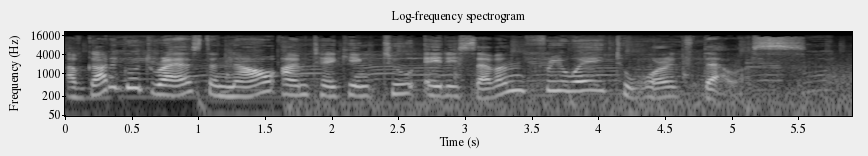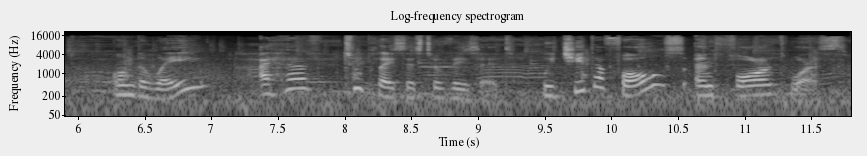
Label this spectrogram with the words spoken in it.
I've got a good rest and now I'm taking 287 freeway towards Dallas. On the way, I have two places to visit Wichita Falls and Fort Worth.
